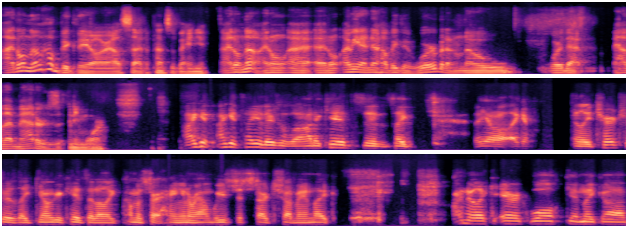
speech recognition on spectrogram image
I don't know how big they are outside of Pennsylvania. I don't know. I don't. I, I don't. I mean, I know how big they were, but I don't know where that how that matters anymore. I could I could tell you there's a lot of kids. It's like you know, like at Philly church, there's like younger kids that'll like come and start hanging around. We just start shoving like I know like Eric Wolk and like uh,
